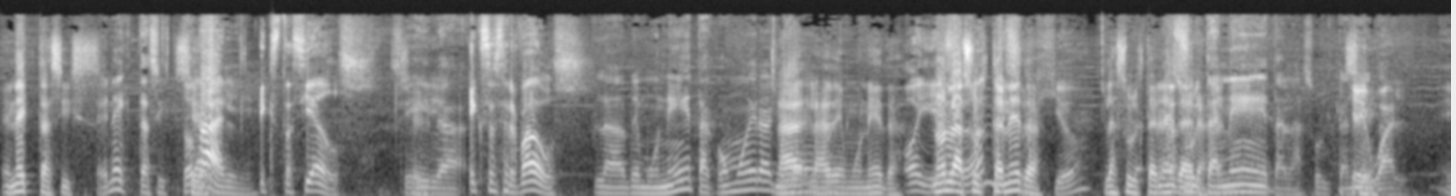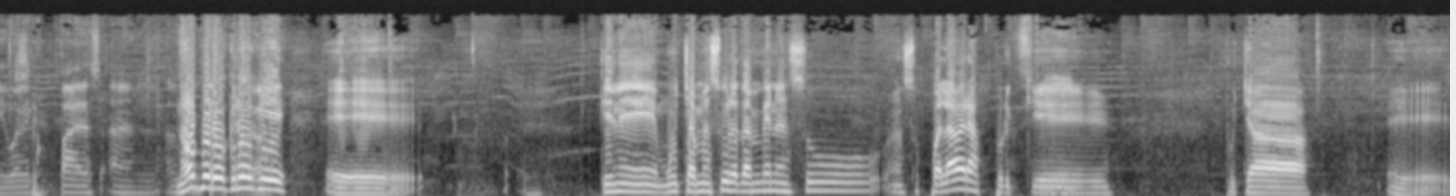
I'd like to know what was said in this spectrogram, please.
En éxtasis. en éxtasis Sí. total. Extasiados. Sí, Sí. La, Exacerbados. la de Muneta, ¿cómo era? La, la de Muneta. Oye, no, la ¿eso dónde sultaneta. La La sultaneta. era. sultaneta, la Sí, sultaneta. igual. Igual Sí. el compadre al- al- No, pero creo que eh, tiene mucha mesura también en, su, en sus palabras porque, pucha, eh,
